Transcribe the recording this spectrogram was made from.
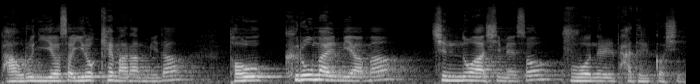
바울은 이어서 이렇게 말합니다. 더욱 그로 말미암아 진노하심에서 구원을 받을 것이니.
